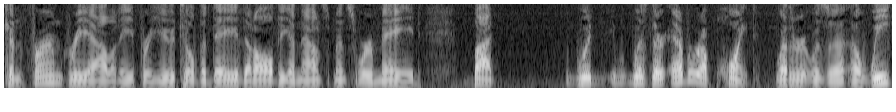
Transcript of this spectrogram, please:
confirmed reality for you till the day that all the announcements were made. But would was there ever a point, whether it was a, a week,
